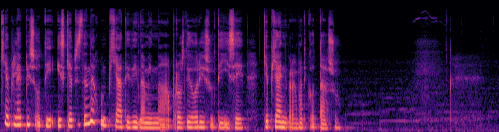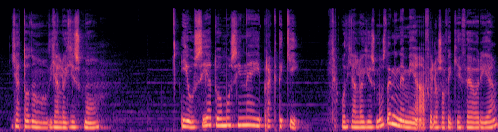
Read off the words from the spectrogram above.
και βλέπεις ότι οι σκέψεις δεν έχουν πια τη δύναμη να προσδιορίσουν τι είσαι και ποια είναι η πραγματικότητά σου. Για τον διαλογισμό η ουσία του όμως είναι η πρακτική. Ο διαλογισμός δεν είναι μία φιλοσοφική θεωρία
